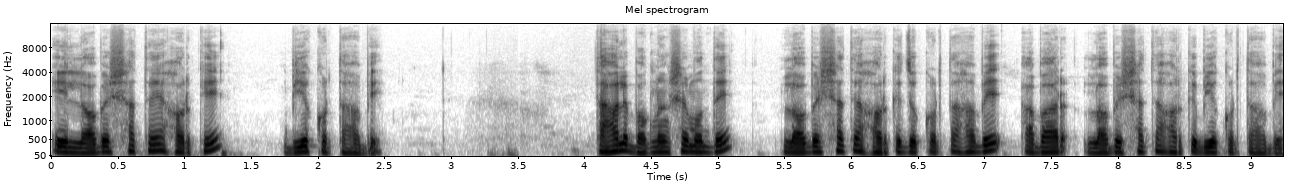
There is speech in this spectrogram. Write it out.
এই লবের সাথে হরকে বিয়োগ করতে হবে। তাহলে ভগ্নাংশের মধ্যে লবের সাথে হরকে যোগ করতে হবে, আবার লবের সাথে হরকে বিয়োগ করতে হবে।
